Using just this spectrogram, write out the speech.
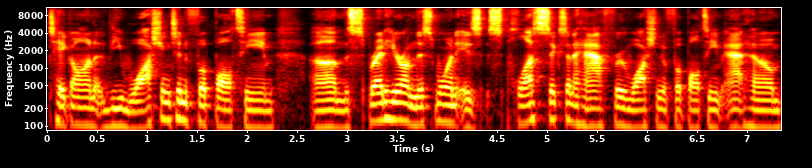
take on the Washington football team. Um, the spread here on this one is plus six and a half for the Washington football team at home.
